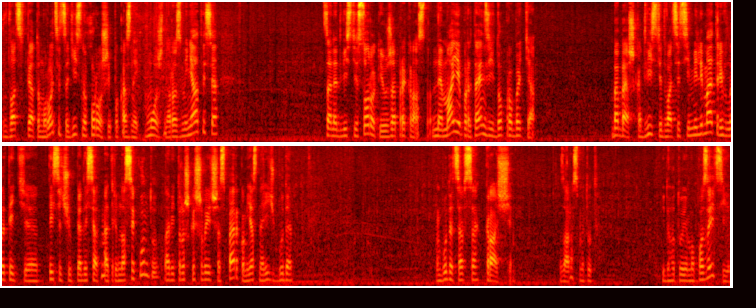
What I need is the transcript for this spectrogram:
в 25-му році це дійсно хороший показник. Можна розмінятися. Це не 240 і вже прекрасно. Немає претензій до пробиття. ББшка 227 мм, летить е, 1050 метрів на секунду, навіть трошки швидше з перком, ясна річ, буде. Буде це все краще. Зараз ми тут підготуємо позиції.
